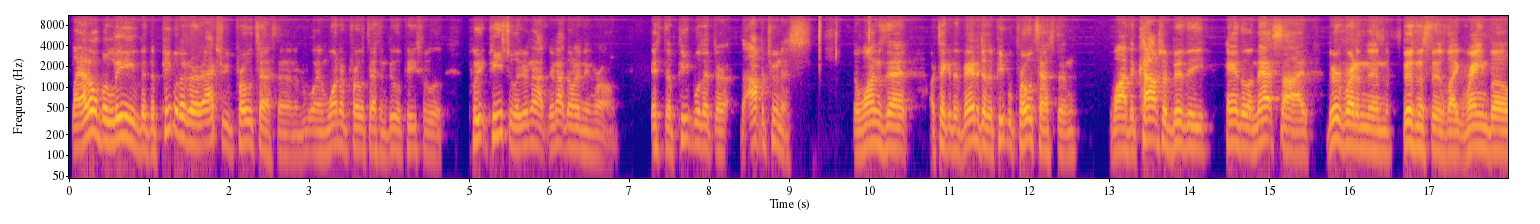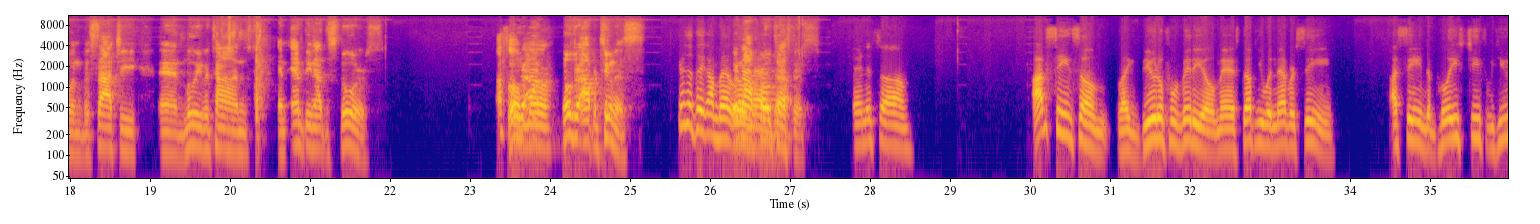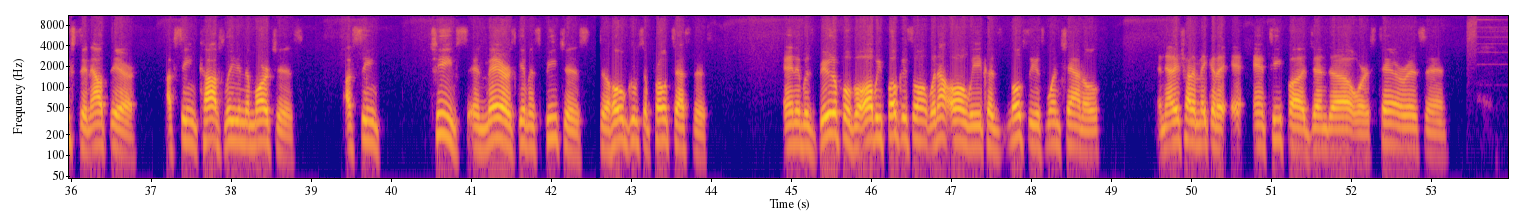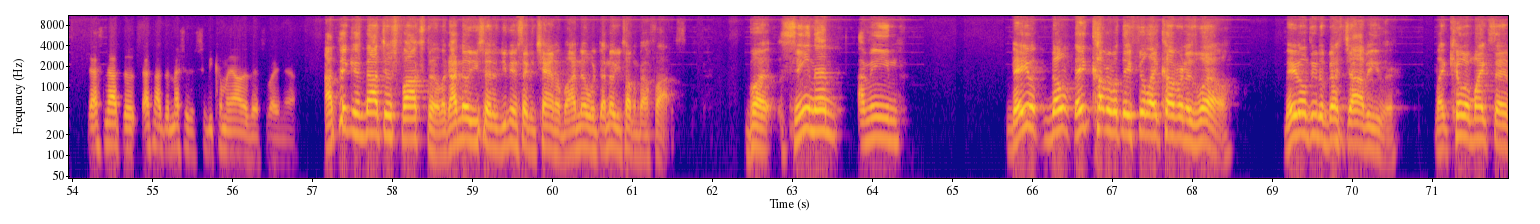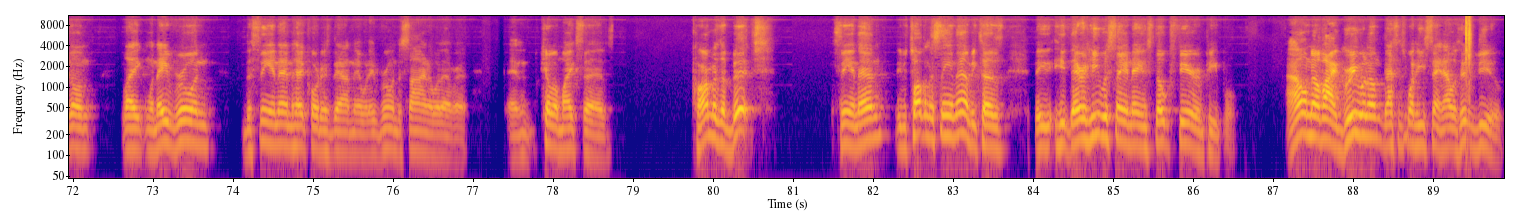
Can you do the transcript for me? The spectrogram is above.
Like I don't believe that the people that are actually protesting and want to protest and do it peacefully, peacefully, they're not. They're not doing anything wrong. It's the people that they're the opportunists, the ones that are taking advantage of the people protesting while the cops are busy handling that side. They're running in businesses like Rainbow and Versace and Louis Vuitton and emptying out the stores. I saw those more. Are, those are opportunists. Here's the thing I'm They're not protesters. About. And it's um I've seen some like beautiful video, man, stuff you would never see. I've seen the police chief of Houston out there. I've seen cops leading the marches. I've seen chiefs and mayors giving speeches to whole groups of protesters and it was beautiful. But all we focus on, well, not all we, because mostly it's one channel, and now they try to make it an Antifa agenda or it's terrorists, and that's not the that's not the message that should be coming out of this right now. I think it's not just Fox though. Like I know you said you didn't say the channel, but I know I know you're talking about Fox. But CNN, I mean, they don't they cover what they feel like covering as well. They don't do the best job either. Like Killer Mike said on like when they ruined the CNN headquarters down there where they ruined the sign or whatever. And Killer Mike says, Karma's a bitch. CNN. He was talking to CNN because they he there he was saying they instoke fear in people. I don't know if I agree with him. That's just what he's saying. That was his view.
